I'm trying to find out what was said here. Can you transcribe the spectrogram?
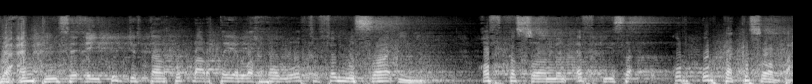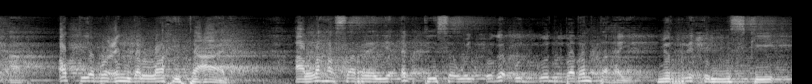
gacantiisa ay ku jirtaan ku dhaartay la khuluufu fami saa'imi qofka sooman afkiisa urka ka soo baxa atyabu cinda allaahi tacaala allaha sarreeya agtiisa way uga udgood badan tahay min riixi lmiski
